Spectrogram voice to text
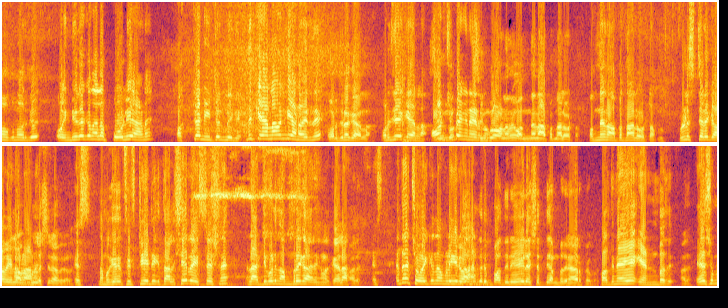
നോക്കുന്നവർക്ക് ഓ ഇന്ത്യയിലൊക്കെ നല്ല പൊളിയാണ്. പക്ക നീറ്റ് ആൻഡ് ക്ലീൻ ഇത് കേരള വണ്ടിയാണോ വരുന്നത് original Kerala. Original Kerala. Ownership എങ്ങനെയായിരുന്നു? സിംഗിൾ ഓണർ ഒന്ന് നാപ്പത്തിനാല് ഓട്ടം. ഒന്ന് നാൽപ്പത്തിനാല് ഓട്ടം. ഫുൾ ഹിസ്റ്ററിക് അവൈലബിൾ ആണ്. നമുക്ക് ഫിഫ്റ്റി എയ്റ്റ് തലശ്ശേരി രജിസ്ട്രേഷന് നല്ല അടിപൊളി നമ്പർ കാര്യങ്ങളൊക്കെ അല്ലേ. എത്ര ചോദിക്കുന്നത് നമ്മൾ ഈ ഒരു പതിനേഴ് ലക്ഷത്തി അമ്പതിനായിരം പതിനേഴ് എൺപത്. ഏകദേശം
